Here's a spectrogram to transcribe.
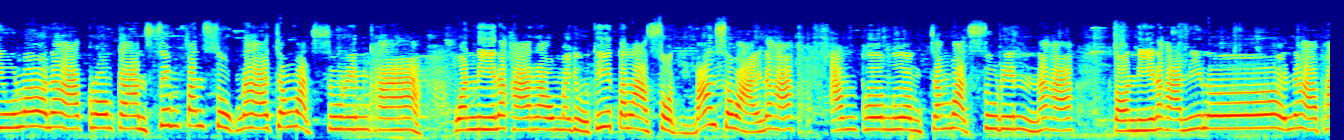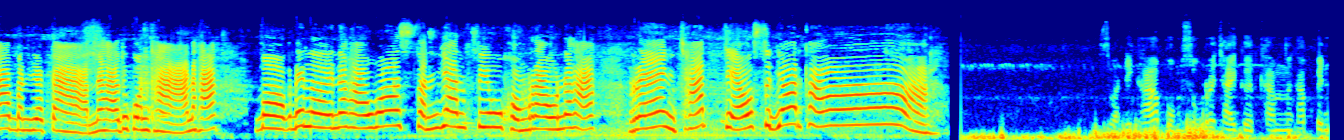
ดิวเลอร์นะคะ โครงการซิมปันสุขนะคะ จังหวัดสุรินทร์ค่ะ วันนี้นะคะเรามาอยู่ที่ตลาดสดบ้านสวายนะคะ อำเภอเมืองจังหวัดสุรินทร์นะคะ ตอนนี้นะคะนี่เลยนะคะ ภาพบรรยากาศนะคะ ทุกคนขานะคะ บอกได้เลยนะคะว่าสัญญาณฟิลของเรานะคะ แรงชัดแจ๋วสุดยอดค่ะสวัสดีครับ ผมสุรชัยเกิดคำนะครับ เป็น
